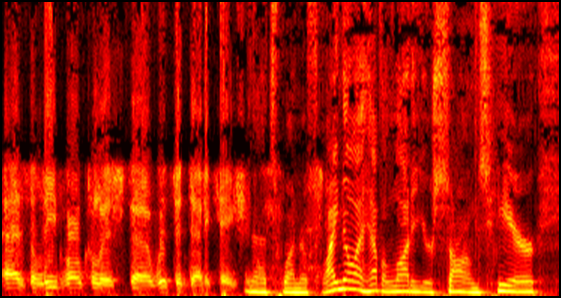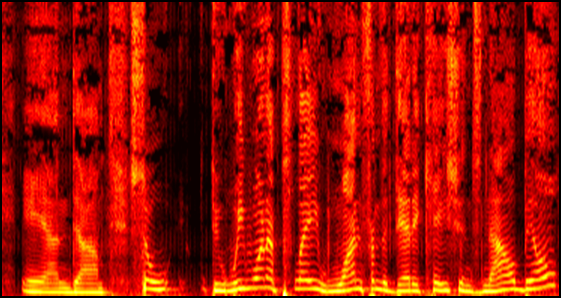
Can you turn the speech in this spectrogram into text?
as the lead vocalist uh, with the dedication. That's wonderful. I know I have a lot of your songs here, and um, so do we want to play one from the dedications now, Bill?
